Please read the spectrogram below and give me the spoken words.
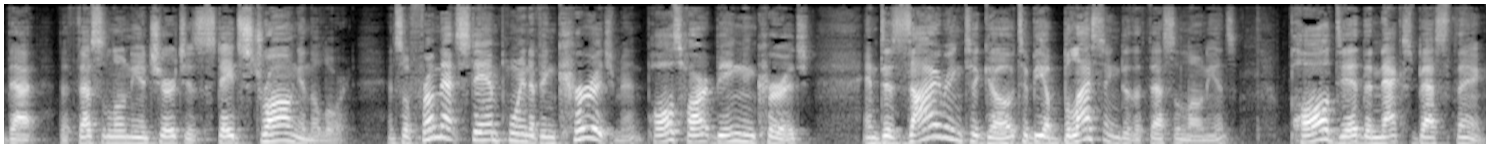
that the Thessalonian church has stayed strong in the Lord. And so, from that standpoint of encouragement, Paul's heart being encouraged and desiring to go to be a blessing to the Thessalonians, Paul did the next best thing.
